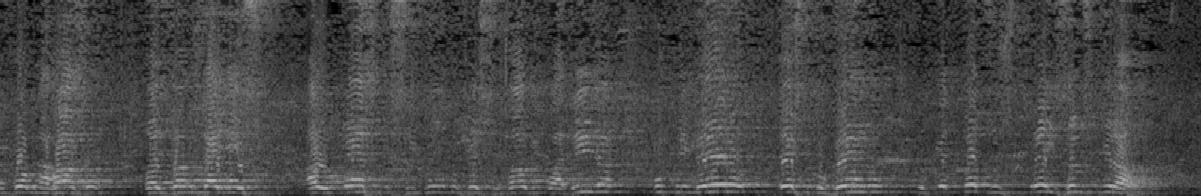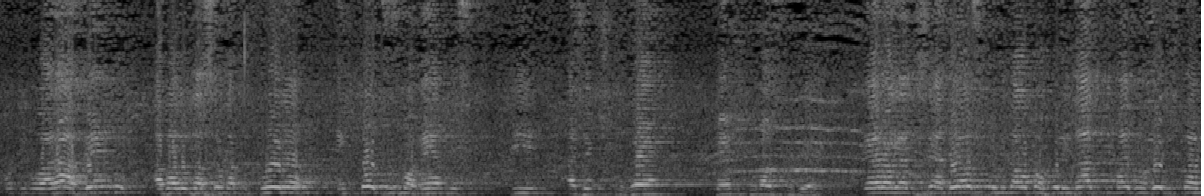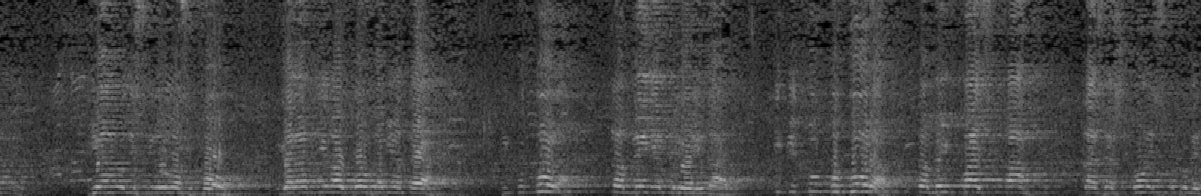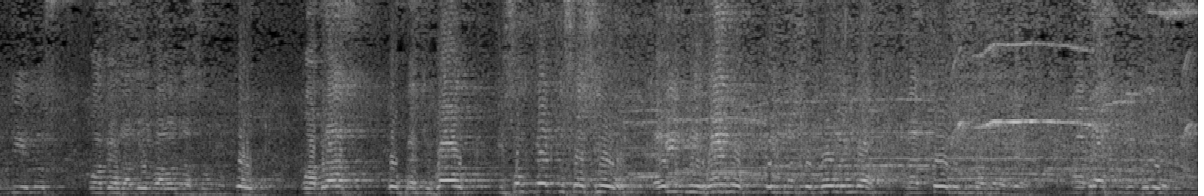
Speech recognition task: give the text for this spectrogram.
um fogo na roça, nós vamos dar início ao 12 Festival de Quadrilha, o primeiro deste governo, porque todos os três anos que virão, continuará havendo a valorização da cultura em todos os momentos que a gente estiver dentro do nosso governo. Quero agradecer a Deus por me dar a oportunidade de mais uma vez estar aqui, guiando o destino do nosso povo e garantindo ao povo da minha terra que cultura também é prioridade e que cultura também faz parte das gestões comprometidas com a verdadeira valorização de um povo. Um abraço, bom festival e São Pedro do Cessu é hino e reino em nossa pública para todos os brasileiros. Um abraço, querido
